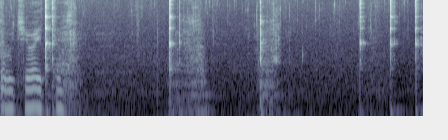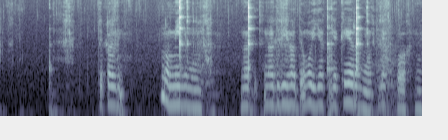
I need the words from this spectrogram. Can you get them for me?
получается. Тепер, ну, мінімум на, на дві години. Ой, як, який аромат, як пахне.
